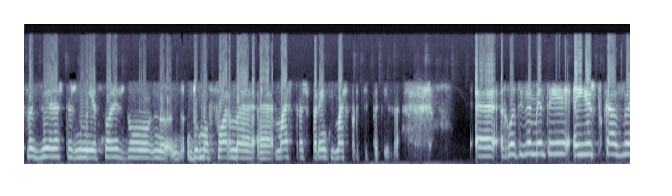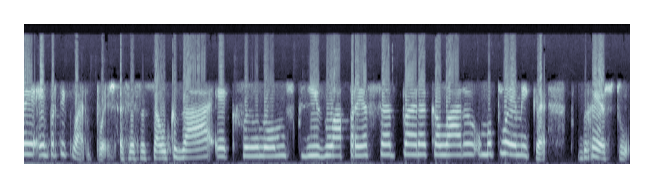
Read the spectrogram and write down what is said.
fazer estas nomeações de, um, de uma forma uh, mais transparente e mais participativa. Uh, relativamente a, a, este caso em particular, pois a sensação que dá é que foi um nome escolhido à pressa para calar uma polémica. De resto,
